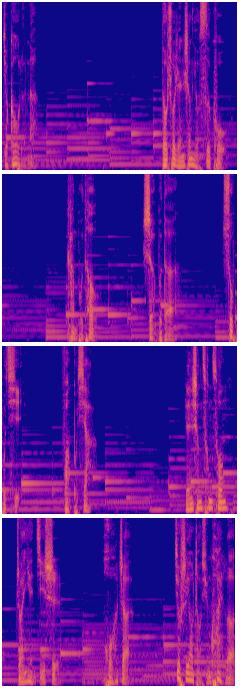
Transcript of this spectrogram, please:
就够了呢？都说人生有四苦：看不透、舍不得、输不起、放不下。人生匆匆，转眼即逝，活着就是要找寻快乐，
